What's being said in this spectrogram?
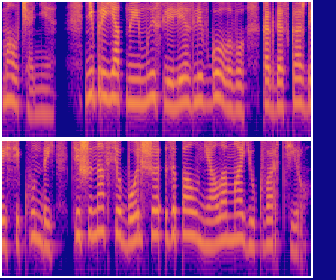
Молчание. Неприятные мысли лезли в голову, когда с каждой секундой тишина все больше заполняла мою квартиру.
